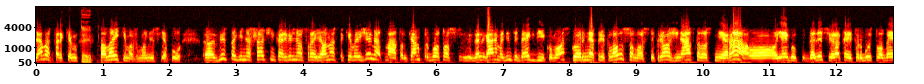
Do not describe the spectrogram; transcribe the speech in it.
ne, va, tarkim, Taip. palaikymą žmonių skiepų. Uh, Visaginė Šalčinka ir Vilniaus rajonas, akivaizdžiai mes matom, ten, kur buvo tos, galima vadinti, beveik dykumos, kur nepriklausomos stiprios žiniasklaidos nėra, o, o jeigu dalis yra, tai turbūt labai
